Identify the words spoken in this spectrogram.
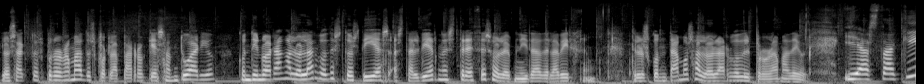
Los actos programados por la parroquia santuario continuarán a lo largo de estos días hasta el viernes 13, Solemnidad de la Virgen. Te los contamos a lo largo del programa de hoy. Y hasta aquí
